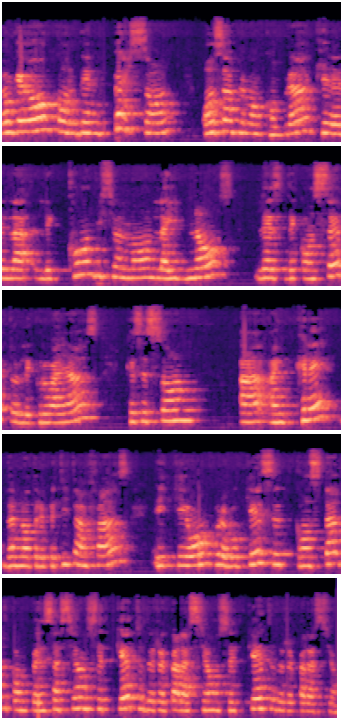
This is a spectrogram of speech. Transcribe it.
Donc, on condamne personne, on simplement comprend que les conditionnements, la hypnose, les, les concepts, les croyances, que ce sont ancrés dans notre petite enfance et qui ont provoqué cette constante compensation, cette quête de réparation, cette quête de réparation.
